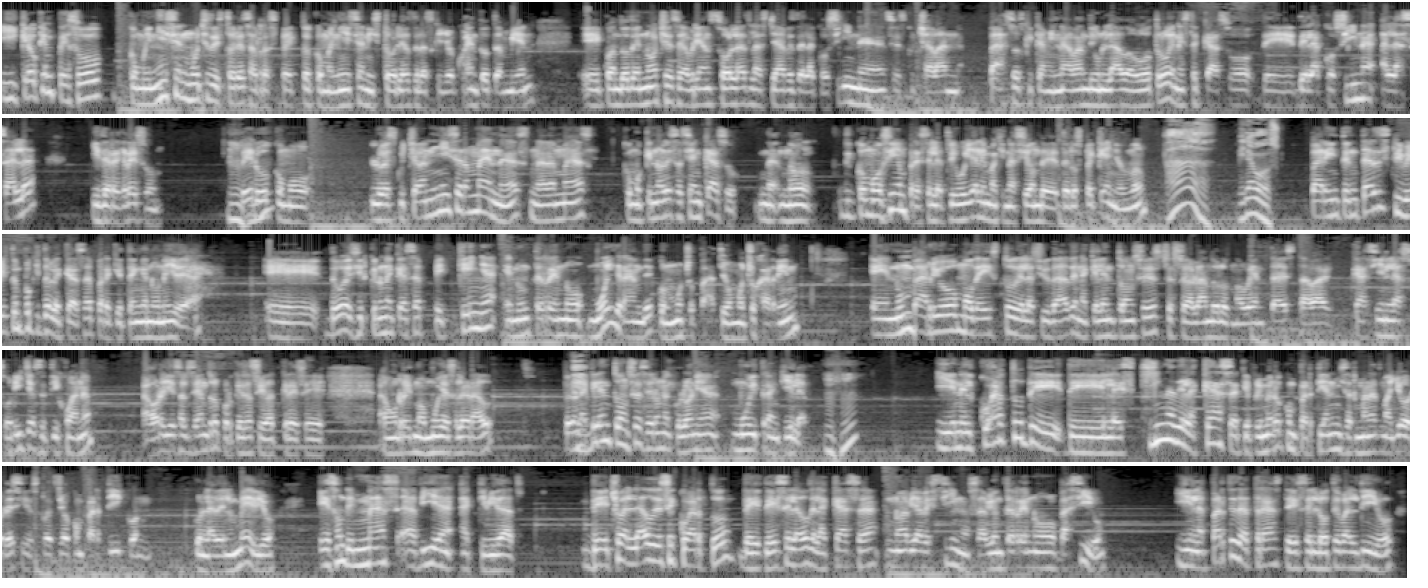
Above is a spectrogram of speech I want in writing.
Y creo que empezó, como inician muchas historias al respecto, como inician historias de las que yo cuento también, eh, cuando de noche se abrían solas las llaves de la cocina, se escuchaban pasos que caminaban de un lado a otro, en este caso de, de la cocina a la sala, y de regreso. Pero como lo escuchaban mis hermanas, nada más como que no les hacían caso. No, como siempre, se le atribuye a la imaginación de, los pequeños, ¿no? Ah, mira vos. Para intentar describirte un poquito la casa, para que tengan una idea, eh, debo decir que era una casa pequeña en un terreno muy grande, con mucho patio, mucho jardín, en un barrio modesto de la ciudad. En aquel entonces, estoy hablando de los 90, estaba casi en las orillas de Tijuana ahora ya es al centro porque esa ciudad crece a un ritmo muy acelerado. Pero en aquel entonces era una colonia muy tranquila. Y en el cuarto de, de, la esquina de la casa, que primero compartían mis hermanas mayores y después yo compartí con, con la del medio, es donde más había actividad. De hecho, al lado de ese cuarto, de, de ese lado de la casa, no había vecinos, había un terreno vacío. Y en la parte de atrás de ese lote baldío,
